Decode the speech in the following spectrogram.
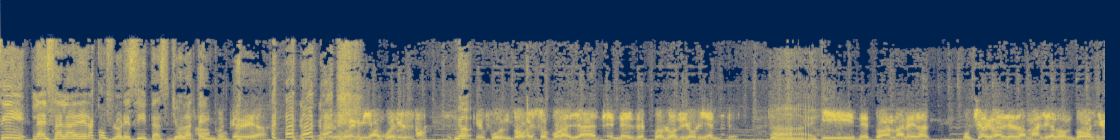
sí, la ensaladera con florecitas, yo la tengo. Para que vea. Esa Fue mi abuela No. que fundó eso por allá en, en ese pueblo de Oriente. Ay, Y de todas maneras, muchas gracias a Amalia Londoño,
